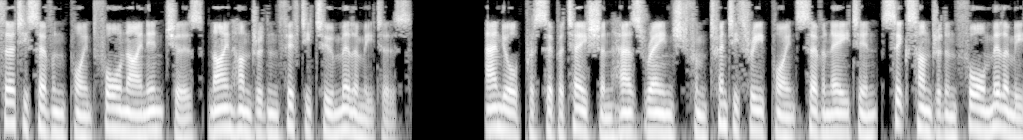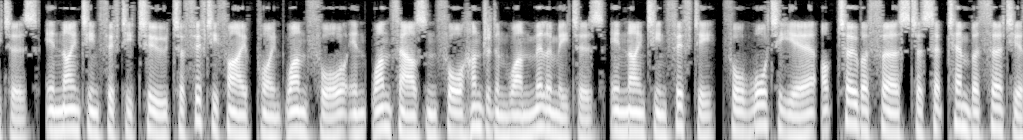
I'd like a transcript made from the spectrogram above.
37.49 inches 952 millimeters. Annual precipitation has ranged from 23.78 in 604 mm in 1952 to 55.14 in 1401 mm in 1950. For water year October 1 to September 30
